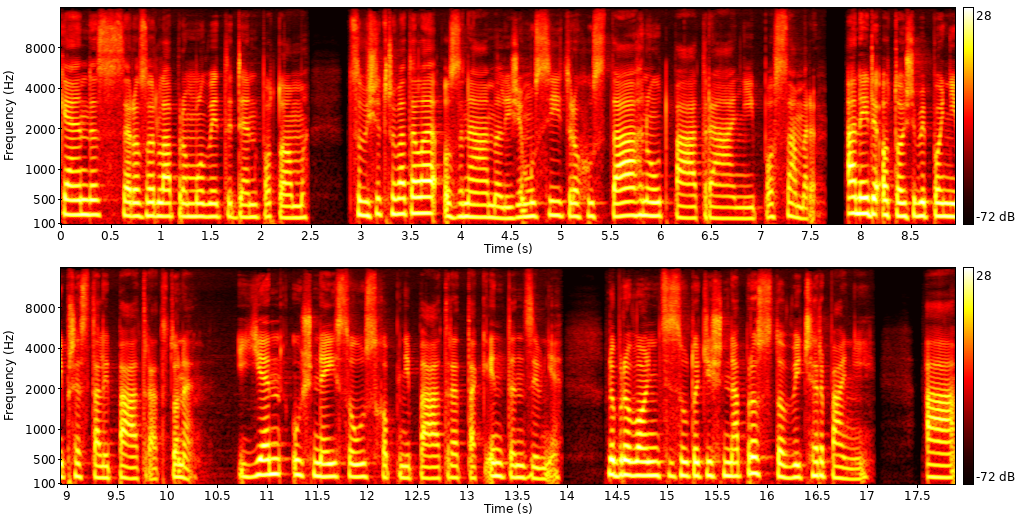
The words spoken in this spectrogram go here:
Candace se rozhodla promluvit den potom, co vyšetřovatelé oznámili, že musí trochu stáhnout pátrání po Summer. A nejde o to, že by po ní přestali pátrat, to ne. Jen už nejsou schopni pátrat tak intenzivně. Dobrovolníci jsou totiž naprosto vyčerpaní a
